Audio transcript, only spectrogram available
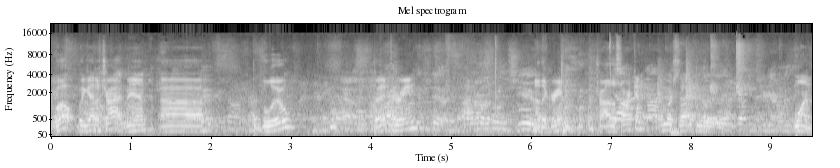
Well, we gotta try it, man. Uh, blue, red, green, another green. Try the Sarkhan. How much life do you lose? One.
